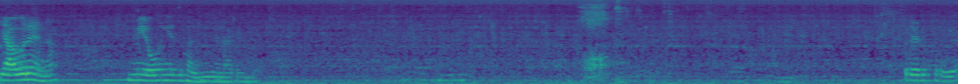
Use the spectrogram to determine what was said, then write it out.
यावर आहे ना मेयोनीज घालून घेणार आहे मी. स्प्रेड करूया.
